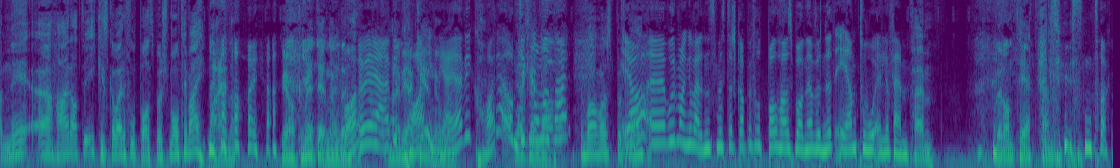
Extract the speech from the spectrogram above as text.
enig eh, her at det ikke skal være fotballspørsmål til meg. Nei da. Vi har ikke blitt enige om det. Hva? Jeg er Nei, er vikar, jeg det. er vikar. Jeg aner ikke noe om dette her. Hva var Ja, spørsmålet? eh, hvor mange verdensmesterskap i fotball har Spania vunnet? Én, to eller fem? Fem. Garantert fan. Tusen takk.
